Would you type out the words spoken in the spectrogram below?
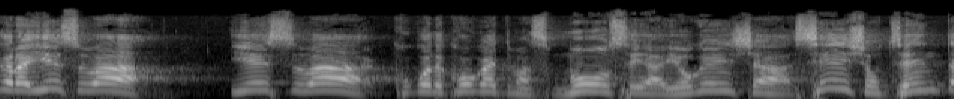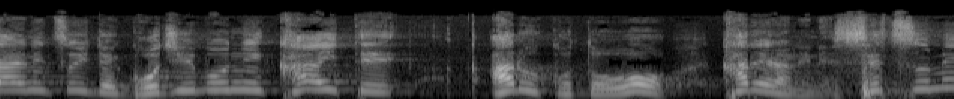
からイエスはイエスはここでこう書いてますモーセや預言者聖書全体についてご自分に書いてあることを彼らにね説明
